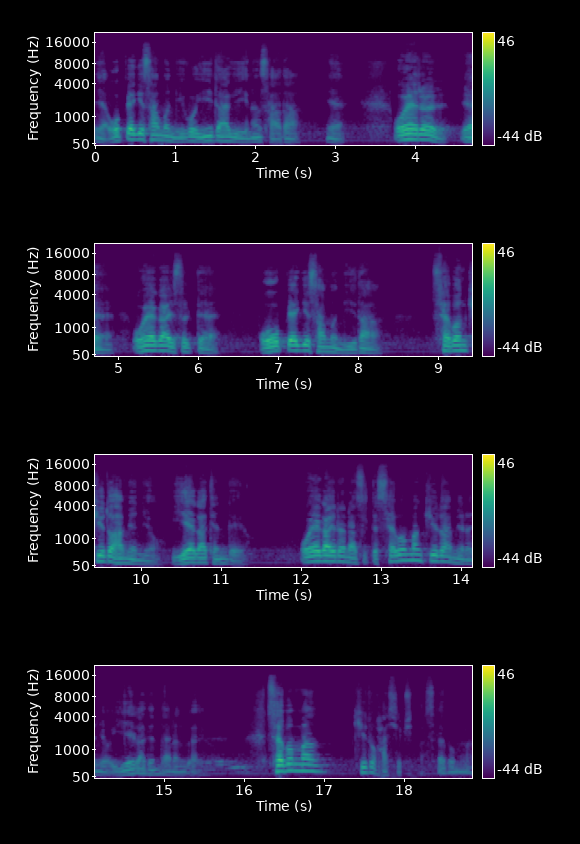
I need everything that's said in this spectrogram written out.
예, 5 빼기 3은 2고 2 더하기 2는 4다. 예. 오해를 예, 오해가 있을 때 5 빼기 3은 2다. 세 번 기도하면요. 이해가 된대요. 오해가 일어났을 때 세 번만 기도하면은요. 이해가 된다는 거예요. 세 번만 기도하십시다. 세 번만.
